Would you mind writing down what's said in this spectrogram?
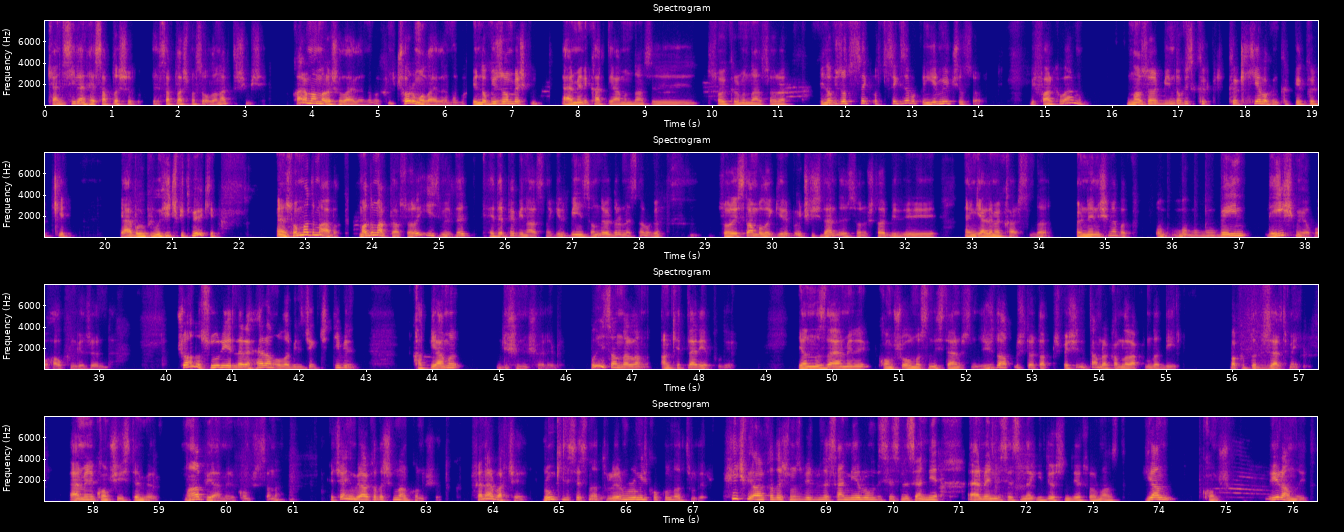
kendisiyle hesaplaşı, hesaplaşması olanak dışı bir şey. Kahramanmaraş olaylarına bakın, Çorum olaylarına bakın. 1915 Ermeni katliamından, soykırımından sonra 1938'e bakın, 23 yıl sonra. Bir farkı var mı? Bundan sonra 1942'ye bakın, 41-42. Yani bu, bu hiç bitmiyor ki. En son Madımak'a bak. Madımak'tan sonra İzmir'de HDP binasına girip bir insanın öldürülmesine bakın. Sonra İstanbul'a girip üç kişiden e, sonuçta bir e, engelleme karşısında önlenişine bak. O, bu, bu, bu beyin değişmiyor bu halkın göz önünde. Şu anda Suriyelilere her an olabilecek ciddi bir katliamı düşünün şöyle bir. Bu insanlarla anketler yapılıyor. Yanınızda Ermeni komşu olmasını ister misiniz? Yüzde 64-65'in tam rakamlar aklımda değil. Bakıp da düzeltmeyin. Ermeni komşu istemiyorum. Ne yapıyor Ermeni komşu sana? Geçen gün bir arkadaşımla konuşuyorduk. Fenerbahçe, Rum Kilisesi'ni hatırlıyorum, Rum İlkokulu'nu hatırlıyorum. Hiçbir arkadaşımız birbirine sen niye Rum Lisesi'ne, sen niye Ermeni Lisesi'ne gidiyorsun diye sormazdı. Yan komşu, İranlıydı.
